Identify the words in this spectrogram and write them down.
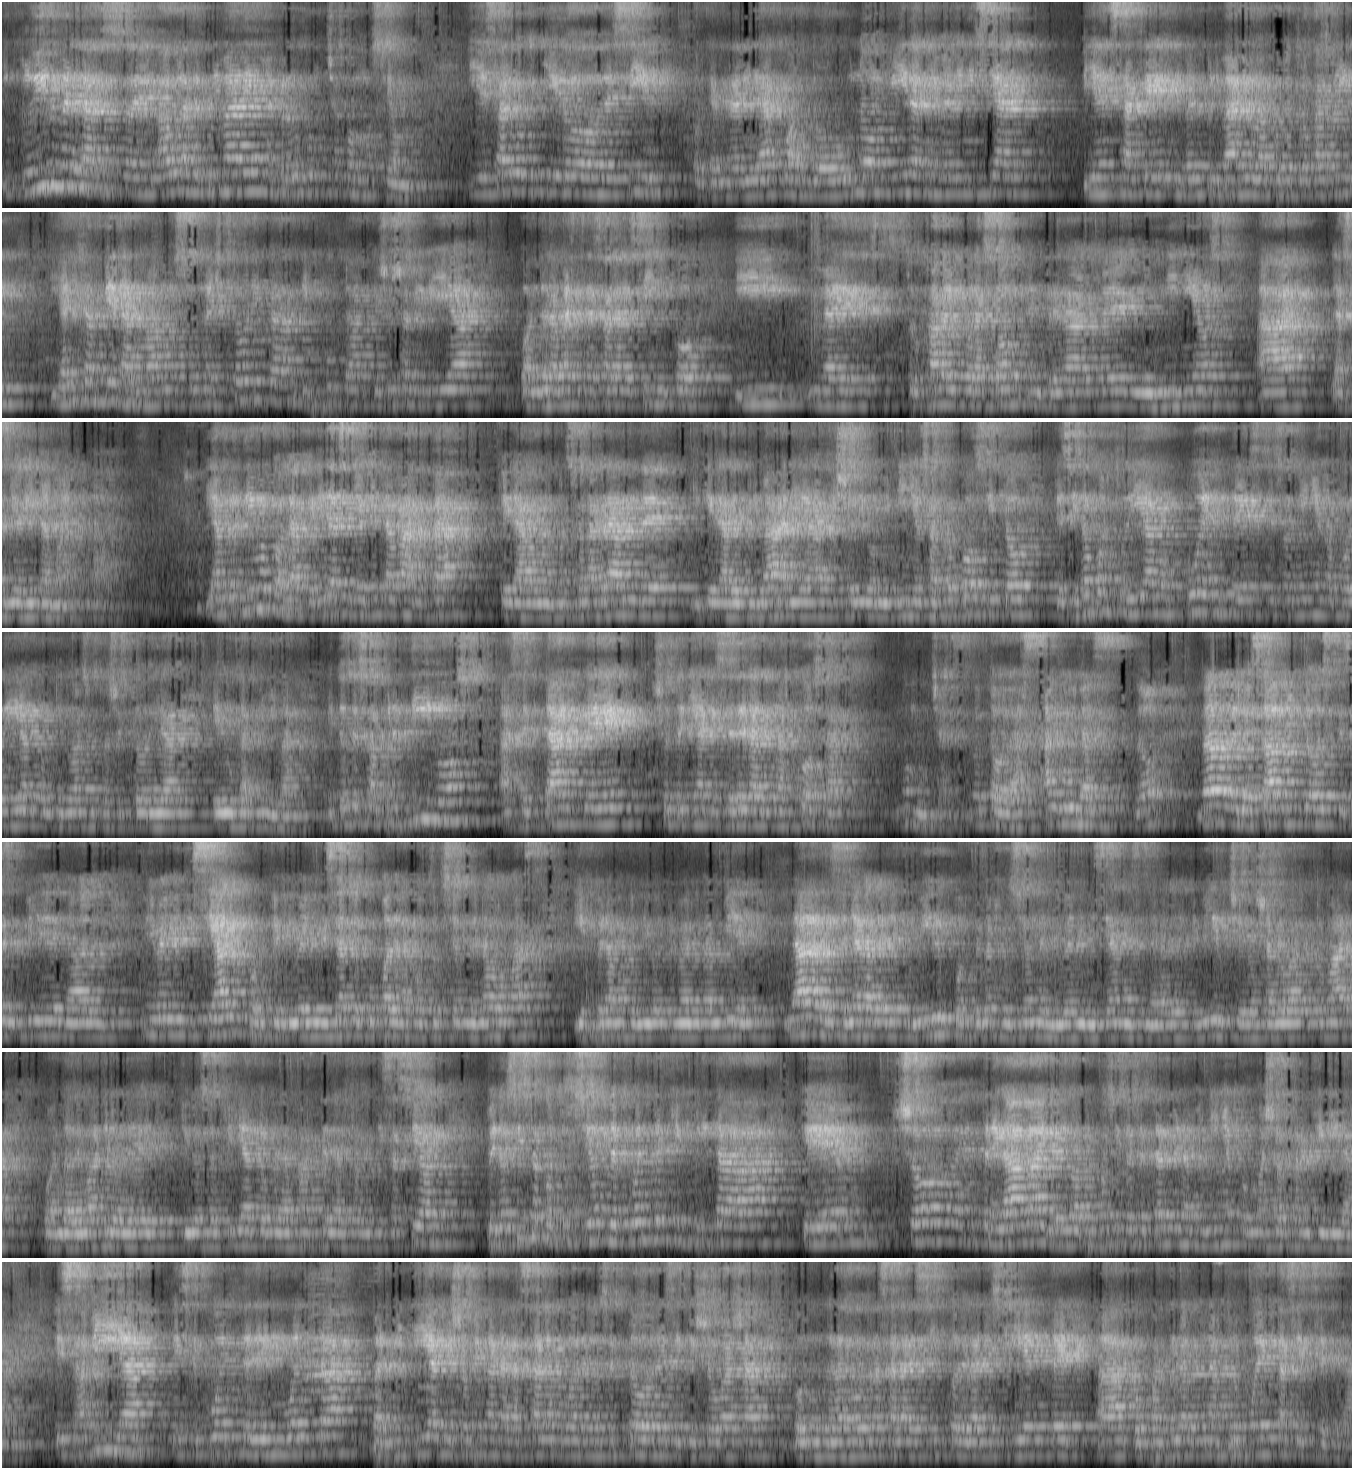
incluirme en las eh, aulas de primaria me produjo mucha conmoción. Y es algo que quiero decir, porque en realidad cuando uno mira el nivel inicial, piensa que el nivel primario va por otro carril, y ahí también armamos una histórica disputa que yo ya vivía cuando era maestra de sala de 5 y me estrujaba el corazón entregarle mis niños a la señorita Marta. Y aprendimos con la querida señorita Marta, que era una persona grande y que era de primaria, y yo digo mis niños a propósito, que si no construíamos puentes, esos niños no podían continuar su trayectoria educativa. Entonces aprendimos a aceptar que yo tenía que ceder algunas cosas, no muchas, no todas, algunas, ¿no? Nada de los hábitos que se piden al nivel inicial, porque el nivel inicial se ocupa de la construcción de normas y esperamos que el nivel primario también. Nada de enseñar a leer y escribir, porque no función del nivel inicial enseñar a leer y escribir, Chelo ya lo va a retomar cuando además de lo de filosofía tome la parte de alfabetización, pero sí esa construcción de fuentes que implicaba que yo entregaba, y le digo a propósito ese término a mis niños con mayor tranquilidad que sabía que ese puente de ida y vuelta permitía que ellos vengan a la sala a jugar en los sectores y que yo vaya con una otra sala de cinco del año siguiente a compartir algunas propuestas, etc.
